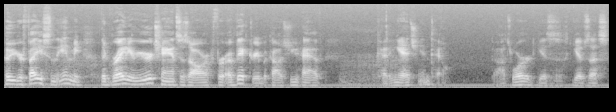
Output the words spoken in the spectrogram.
who you're facing, the enemy, the greater your chances are for a victory because you have cutting edge intel. God's word gives us, gives us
